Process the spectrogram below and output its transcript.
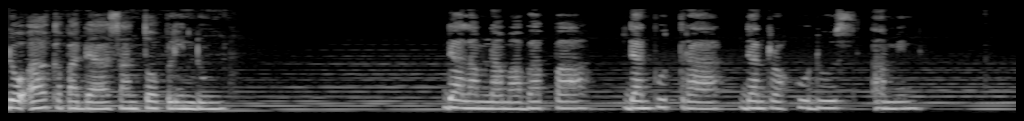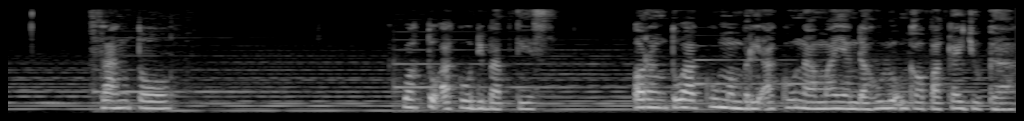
Doa kepada Santo Pelindung Dalam nama Bapa dan Putra dan Roh Kudus. Amin. Santo Waktu aku dibaptis, orang tuaku memberi aku nama yang dahulu engkau pakai juga.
